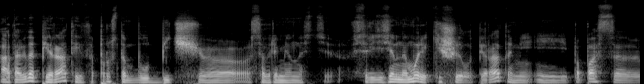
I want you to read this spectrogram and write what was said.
а тогда пираты это просто был бич э, современности. В Средиземное море кишило пиратами, и попасться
